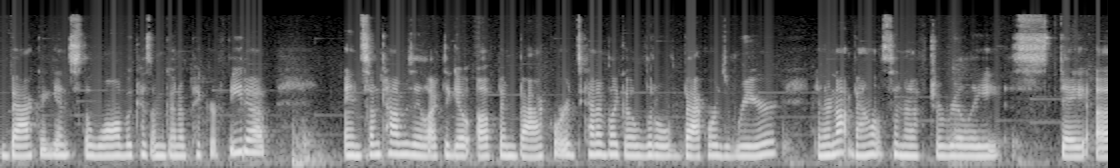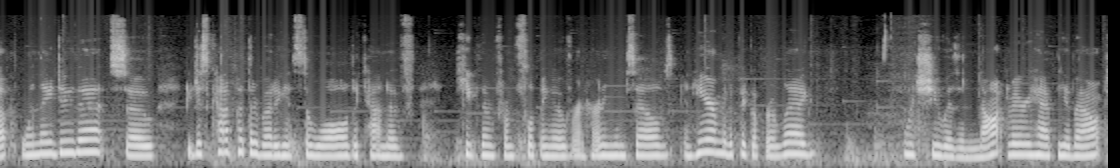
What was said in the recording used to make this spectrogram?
back against the wall because I'm going to pick her feet up. And sometimes they like to go up and backwards, kind of like a little backwards rear. And they're not balanced enough to really stay up when they do that. So you just kind of put their butt against the wall to kind of keep them from flipping over and hurting themselves. And here I'm going to pick up her leg, which she was not very happy about.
